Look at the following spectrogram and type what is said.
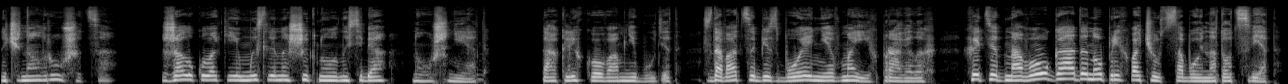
начинал рушиться. Сжала кулаки и мысленно шикнула на себя. «Ну уж нет, так легко вам не будет. Сдаваться без боя не в моих правилах. Хоть одного гада, но прихвачу с собой на тот свет».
